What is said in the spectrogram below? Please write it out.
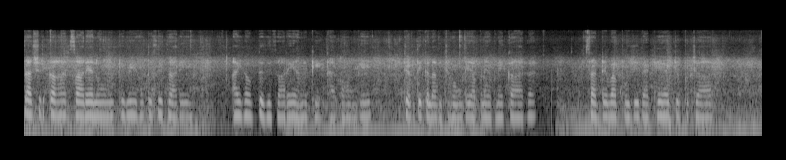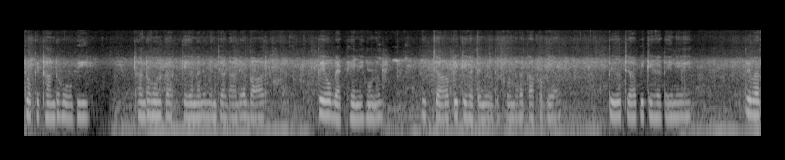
ਸਤਿ ਸ਼੍ਰੀ ਅਕਾਲ ਸਾਰਿਆਂ ਨੂੰ। ਕਿਵੇਂ ਹੋ ਤੁਸੀਂ ਸਾਰੇ? ਆਈ ਹੋਪ ਤੁਸੀਂ ਸਾਰੇ ਐਵੇਂ ਠੀਕ ਠਾਕ ਹੋਵੋਗੇ। ਚੜ੍ਹਦੀ ਕਲਾ ਵਿੱਚ ਹੋਵੋਗੇ ਆਪਣੇ ਆਪਣੇ ਘਰ। ਸਾਡੇ ਬਾਪੂ ਜੀ ਬੈਠੇ ਆ ਚੁੱਪਚਾਪ, ਕਿਉਂਕਿ ਠੰਡ ਹੋ ਗਈ। ਠੰਡ ਹੋਣ ਕਰਕੇ ਉਹਨਾਂ ਨੇ ਮੰਜਾ ਡਾਲਿਆ ਬਾਹਰ ਤੇ ਉਹ ਬੈਠੇ ਨੇ ਹੁਣ। ਤੇ ਚਾਹ ਪੀ ਕੇ ਹਟੇ ਨੇ, ਉਹ ਦੇਖੋ ਉਹਨਾਂ ਦਾ ਕੱਪ ਪਿਆ। ਤੇ ਉਹ ਚਾਹ ਪੀ ਕੇ ਹਟੇ ਨੇ। ਤੇ ਬਸ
